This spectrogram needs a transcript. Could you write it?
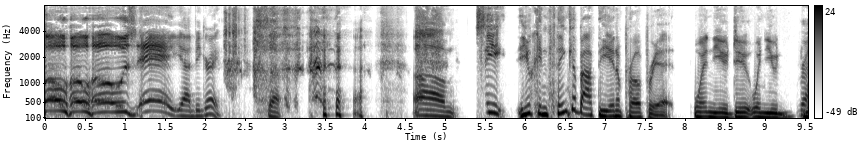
Ho ho ho's. Hey, yeah, it'd be great. So, um, See, you can think about the inappropriate when you do when you when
